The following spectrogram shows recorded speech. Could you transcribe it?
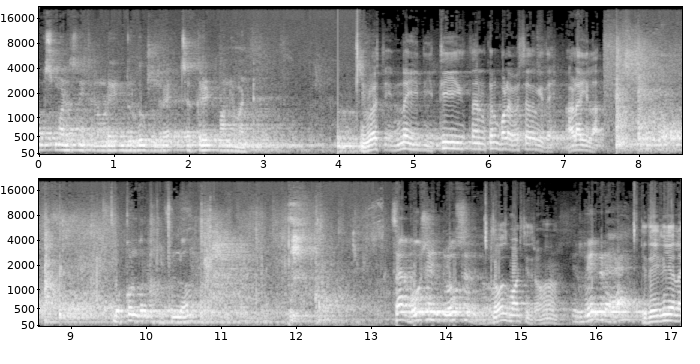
ಮಿಸ್ ಮಾಡಿದ ಸ್ನೇಹಿತರು ನೋಡಿ ದುರ್ಗಕ್ಕೆ ಬಂದರೆ ಗ್ರೇಟ್ ಮಾನ್ಯುಮೆಂಟ್ ವ್ಯವಸ್ಥೆ ಇನ್ನು ಇದು ಇತ್ತೀ ತನಕ ಭಾಳ ವ್ಯವಸ್ಥೆ ಹೋಗಿದೆ ಹಾಳಾಗಿಲ್ಲ. ಬುಕ್ಕೊಂಡು ಬರ್ಬೇಕು ಫುಲ್ಲು ಸರ್ ಬಹುಶಃ ಕ್ಲೋಸ್ ಕ್ಲೋಸ್ ಮಾಡ್ತಿದ್ರು ಮೇಲ್ಗಡೆ? ಇದು ಇಲ್ಲಿಯಲ್ಲ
